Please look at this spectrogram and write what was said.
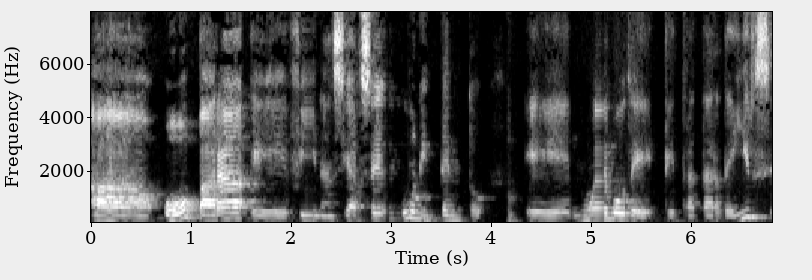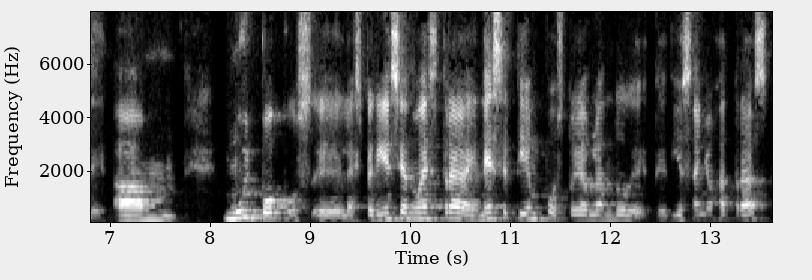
ah, o para eh, financiarse un intento nuevo de, tratar de irse. muy pocos, la experiencia nuestra en ese tiempo, estoy hablando de, de 10 años atrás,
